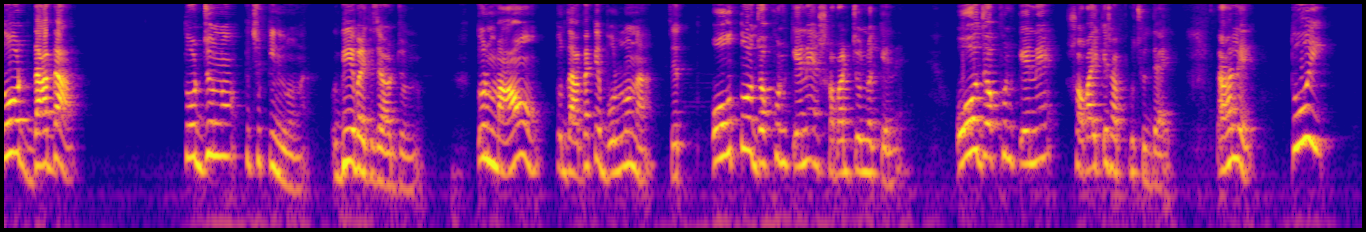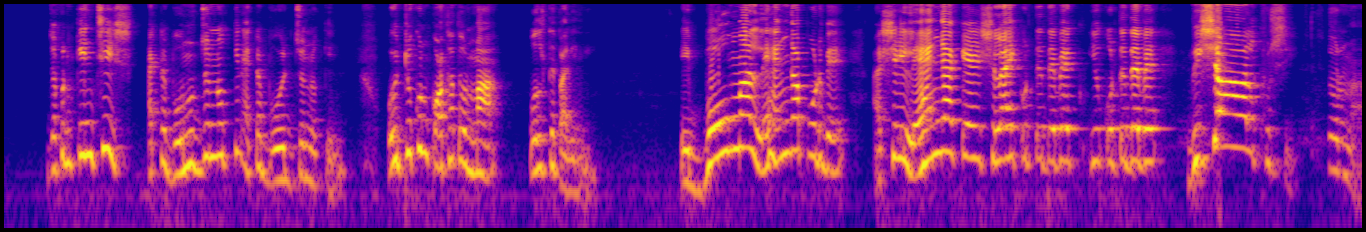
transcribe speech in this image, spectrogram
তোর দাদা তোর জন্য কিছু কিনলো না বিয়ে বাড়িতে যাওয়ার জন্য। তোর মাও তোর দাদাকে বলল না যে ও তো যখন কেনে সবার জন্য কেনে, ও যখন কেনে সবাইকে সব কিছু দেয়। তাহলে তুই যখন কিনছিস, একটা বনুর জন্য কিন, একটা বউয়ের জন্য কিন। ওইটুকুন কথা তোর মা বলতে পারিনি। এই বৌমা লেহেঙ্গা পরবে আর সেই লেহেঙ্গাকে সেলাই করতে দেবে ইয়ে করতে দেবে, বিশাল খুশি তোর মা।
